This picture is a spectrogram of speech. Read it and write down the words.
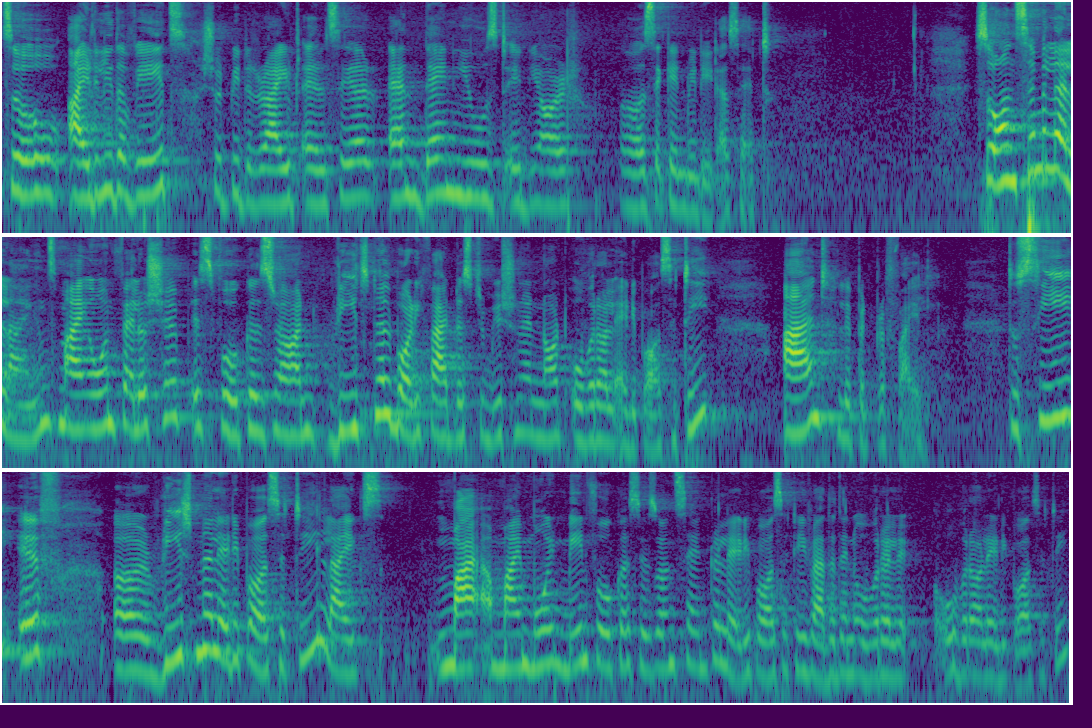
So ideally, the weights should be derived elsewhere and then used in your uh, secondary data set. So on similar lines, my own fellowship is focused on regional body fat distribution and not overall adiposity and lipid profile to see if regional adiposity like my, my main focus is on central adiposity rather than overall, overall adiposity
